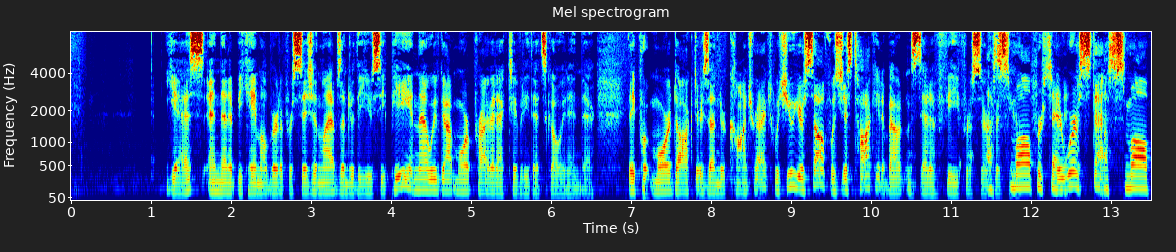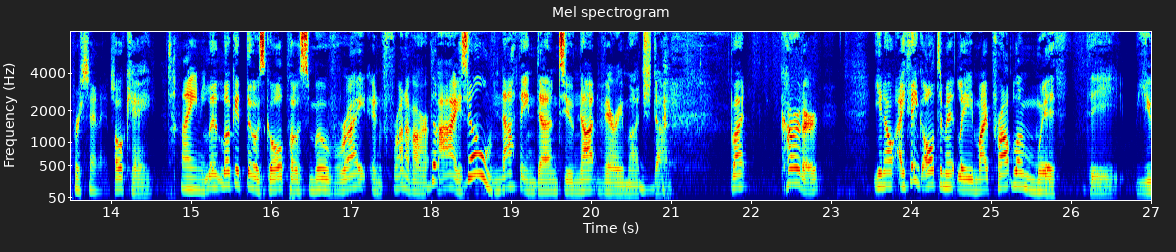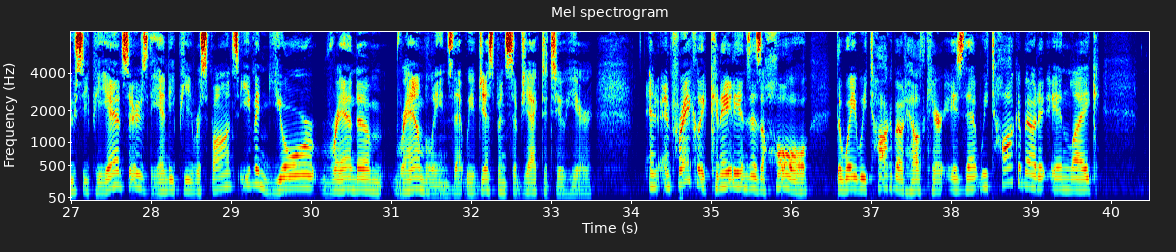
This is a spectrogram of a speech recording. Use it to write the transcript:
yes, and then it became Alberta Precision Labs under the UCP, and now we've got more private activity that's going in there. They put more doctors under contract, which you yourself was just talking about instead of fee for A service. here. small percentage. There were steps. A small percentage. okay. Tiny. L- look at those goalposts move right in front of our No- eyes. no. Nothing done to not very much done. but Carter, you know, I think ultimately my problem with the UCP answers, the NDP response, even your random ramblings that we've just been subjected to here, and, and frankly, Canadians as a whole, the way we talk about healthcare is that we talk about it in like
